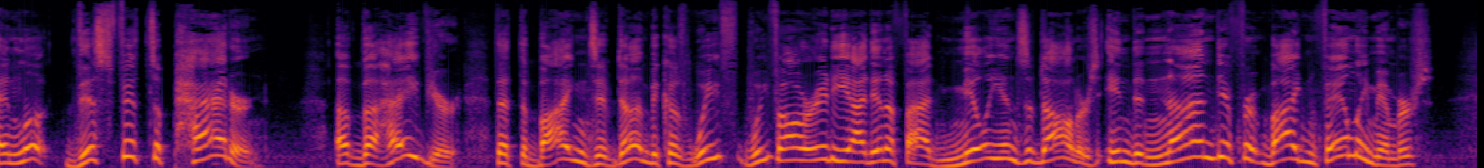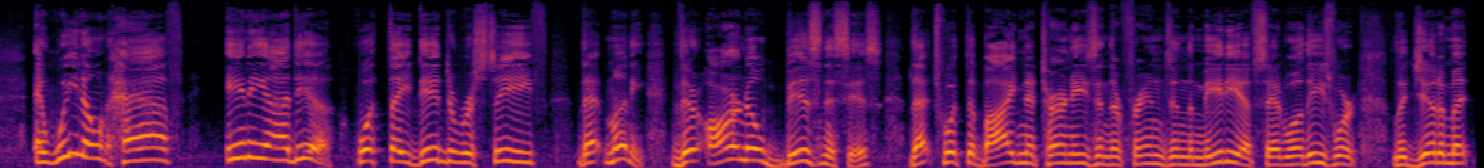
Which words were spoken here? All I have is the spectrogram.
And look, this fits a pattern of behavior that the Bidens have done because we've we've already identified millions of dollars into nine different Biden family members, and we don't have any idea what they did to receive that money. There are no businesses. That's what the Biden attorneys and their friends in the media have said. Well, these were legitimate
